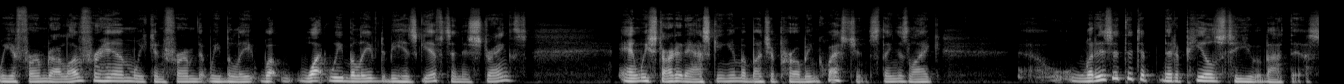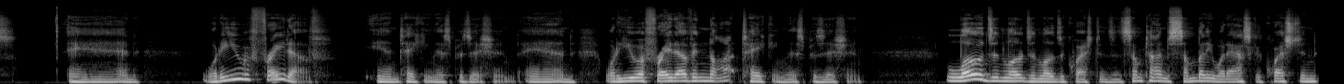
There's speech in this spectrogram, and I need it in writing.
we affirmed our love for him. We confirmed that we believe what what we believe to be his gifts and his strengths. And we started asking him a bunch of probing questions. Things like, uh, what is it that, that appeals to you about this? And what are you afraid of in taking this position? And what are you afraid of in not taking this position? Loads and loads and loads of questions. And sometimes somebody would ask a question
